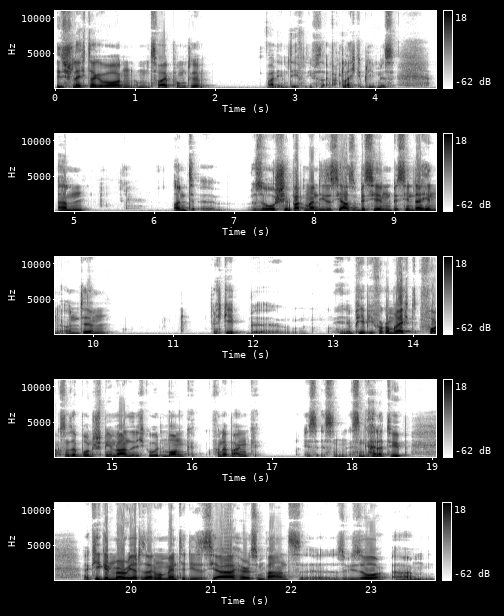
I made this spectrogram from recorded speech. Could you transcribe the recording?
ist schlechter geworden um zwei Punkte, weil eben definitiv es einfach gleich geblieben ist. Ähm, und äh, so schippert man dieses Jahr so ein bisschen, bisschen dahin. Und ähm, ich gebe äh, dem Pepi vollkommen recht. Fox und Sabonis spielen wahnsinnig gut. Monk von der Bank ist, ist, ein, ist ein geiler Typ. Äh, Keegan Murray hatte seine Momente dieses Jahr, Harrison Barnes äh, sowieso. Ähm,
